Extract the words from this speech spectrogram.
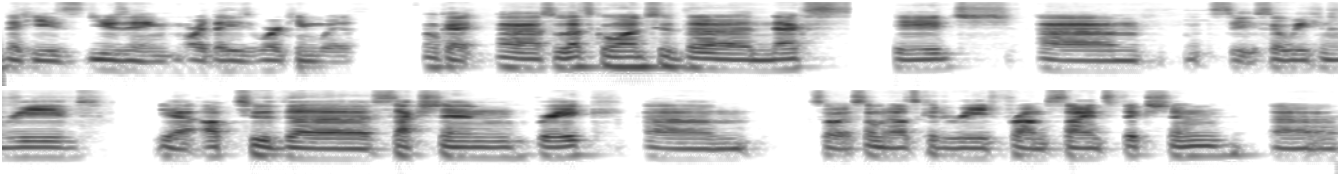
that he's using or that he's working with. Okay, uh, so let's go on to the next page. Um, let's see. So we can read, yeah, up to the section break. Um, so if someone else could read from science fiction uh,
